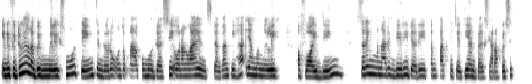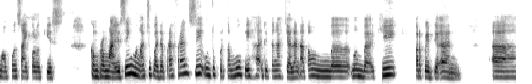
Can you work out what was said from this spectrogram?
Individu yang lebih memilih smoothing cenderung untuk mengakomodasi orang lain, sedangkan pihak yang memilih avoiding sering menarik diri dari tempat kejadian baik secara fisik maupun psikologis. Compromising mengacu pada preferensi untuk bertemu pihak di tengah jalan atau membagi perbedaan. Uh,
